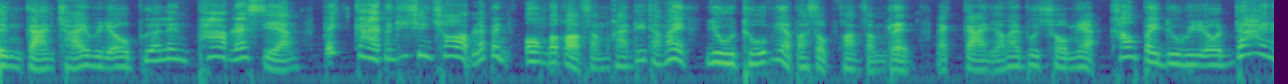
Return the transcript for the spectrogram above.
ึ่งการใช้วิดีโอเพื่อเล่นภาพและเสียง ได้กลายเป็นที่ชื่นชอบ และเป็นองค์ประกอบสำคัญที่ทำให้ YouTube เนี่ยประสบความสำเร็จ และการยอมให้ผู้ชมเนี่ยเข้าไปดูวิดีโอได้ใน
